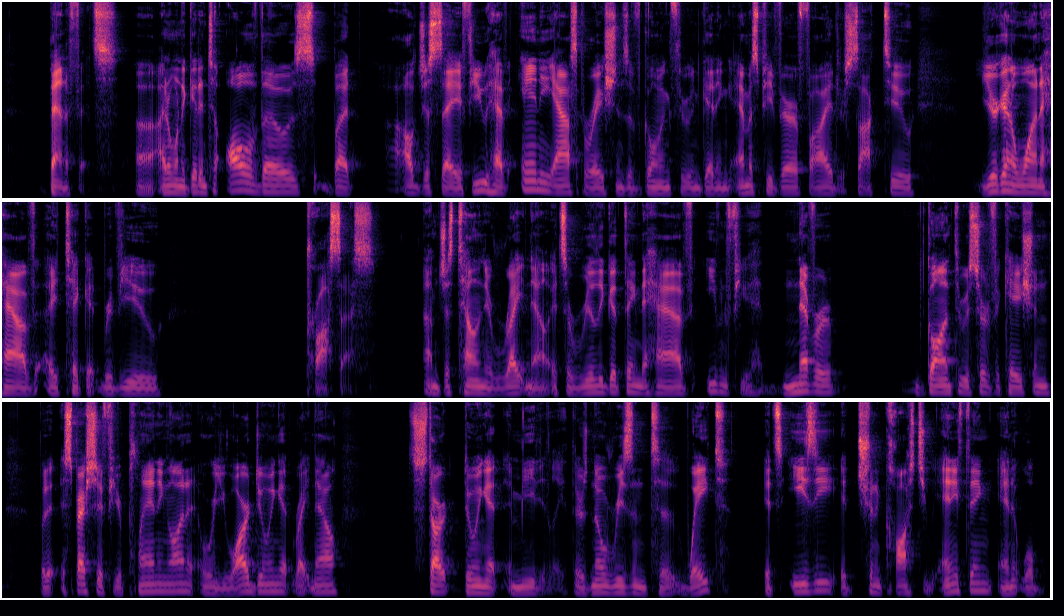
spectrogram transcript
benefits. Uh, I don't want to get into all of those, but I'll just say if you have any aspirations of going through and getting MSP verified or SOC 2, you're going to want to have a ticket review process. I'm just telling you right now, it's a really good thing to have, even if you have never gone through a certification, but especially if you're planning on it or you are doing it right now, start doing it immediately. There's no reason to wait. It's easy, it shouldn't cost you anything, and it will,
